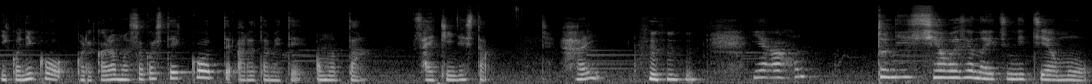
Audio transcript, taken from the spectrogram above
ニコニコこれからも過ごしていこうって改めて思った最近でした。はい。いや本当に幸せな一日やも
